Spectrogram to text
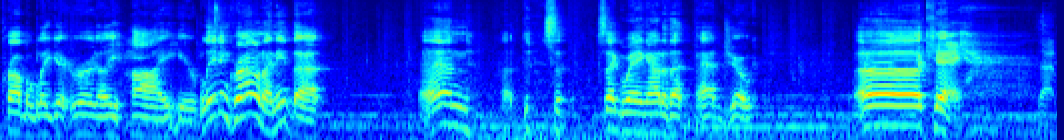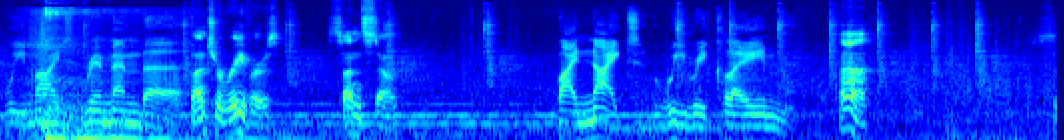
probably get really high here. Bleeding Crown, I need that. And, uh, segueing out of that bad joke. Okay. That we might remember. Bunch of Reavers. Sunstone. By night we reclaim. Huh. It's a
